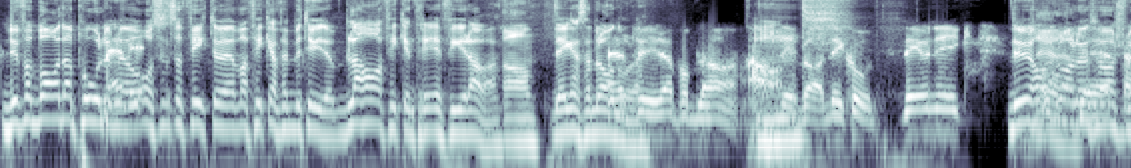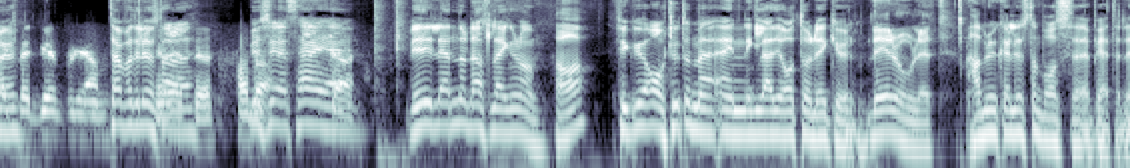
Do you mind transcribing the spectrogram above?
Du får bada poolen nu och sen så fick du, vad fick han för betyg? Blaha fick en, tre, en fyra va? Ja. Det är ganska bra En nog. fyra på Blaha. Ja, det är bra. Det är coolt. Det är unikt. Du, ha Det bra nu så hörs Tack för vi. ett grymt program. Tack för att du Ja, lyssnade. Vi ses, hej hej. Ja. Vi lämnar det där så länge då. Ja, Fick vi avsluta med en gladiator, det är kul. det är roligt. Han brukar lyssna på oss eh, Peter. Det,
